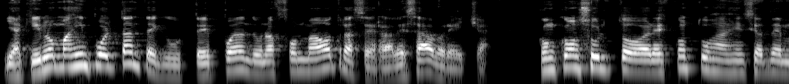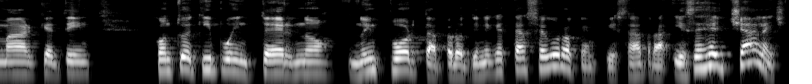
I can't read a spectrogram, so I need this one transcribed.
Y aquí lo más importante es que ustedes puedan de una forma u otra cerrar esa brecha con consultores, con tus agencias de marketing, con tu equipo interno, no importa, pero tiene que estar seguro que empieza atrás. Y ese es el challenge.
